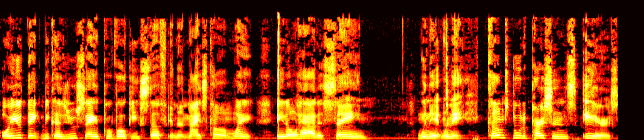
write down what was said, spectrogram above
Or you think because you say provoking stuff in a nice, calm way, it don't have the same when it when it comes through the person's ears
